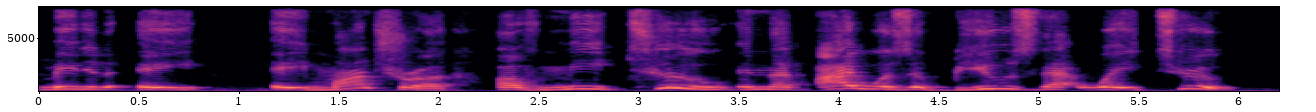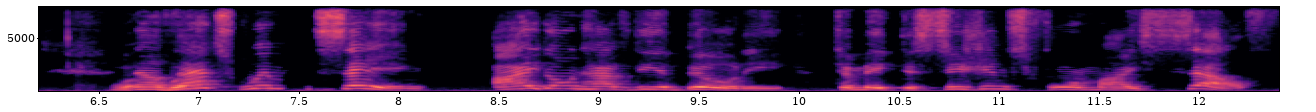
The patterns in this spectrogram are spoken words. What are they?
made it a a mantra of me too, in that I was abused that way too. now, that's women saying, I don't have the ability to make decisions for myself.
